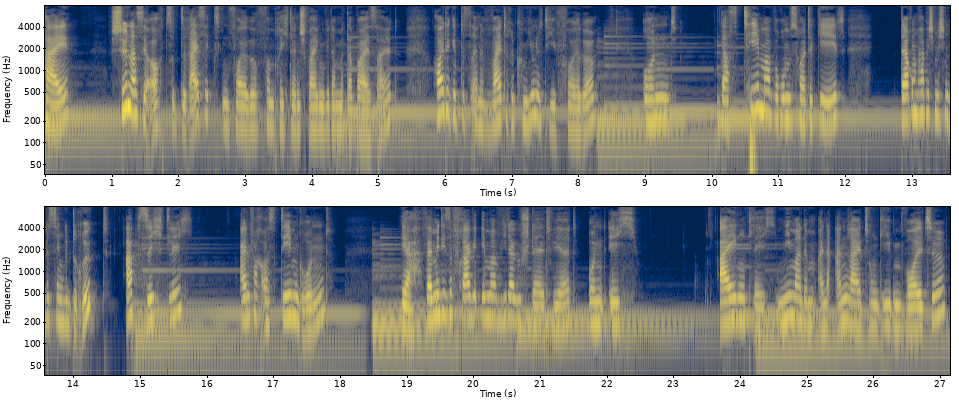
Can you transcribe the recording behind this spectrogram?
Hi, schön, dass ihr auch zur 30. Folge von Bricht dein Schweigen wieder mit dabei seid. Heute gibt es eine weitere Community-Folge und das Thema, worum es heute geht, darum habe ich mich ein bisschen gedrückt, absichtlich, einfach aus dem Grund, ja, weil mir diese Frage immer wieder gestellt wird und ich eigentlich niemandem eine Anleitung geben wollte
